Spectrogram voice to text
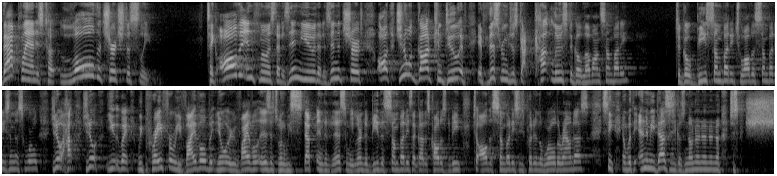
That plan is to lull the church to sleep. Take all the influence that is in you, that is in the church. All, do you know what God can do if, if this room just got cut loose to go love on somebody? To go be somebody to all the somebodies in this world? Do you know how, do you know, you, we pray for revival, but you know what revival is? It's when we step into this and we learn to be the somebodies that God has called us to be to all the somebodies He's put in the world around us. See, and what the enemy does is he goes, no, no, no, no, no, just shh.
